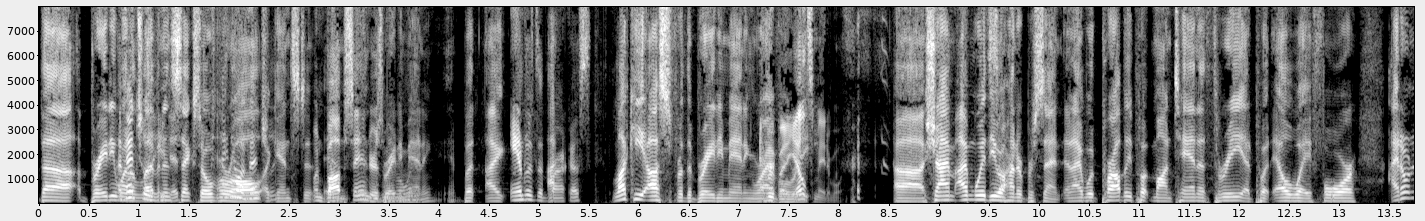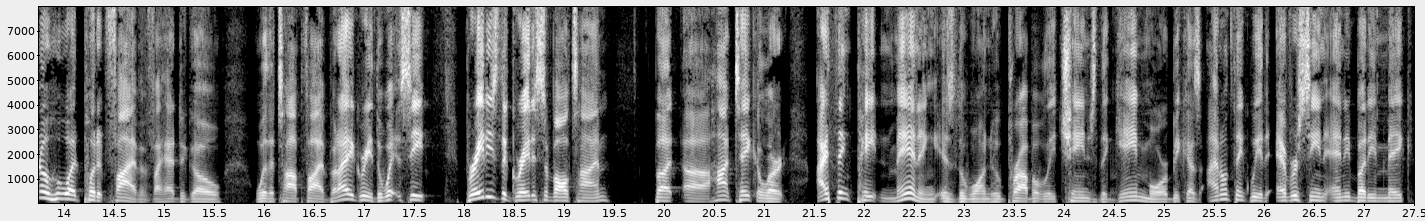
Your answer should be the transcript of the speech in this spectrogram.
The Brady went Eventually he eleven and did. six overall eventually. against When Bob in- in Sanders Brady made him Manning. But I And with the Broncos. lucky us for the Brady Manning rivalry. Everybody else made him win. Uh, Scheim, I'm with you 100%. And I would probably put Montana three. I'd put Elway four. I don't know who I'd put at five if I had to go with a top five. But I agree. The way see, Brady's the greatest of all time. But uh, hot take alert. I think Peyton Manning is the one who probably changed the game more because I don't think we had ever seen anybody make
